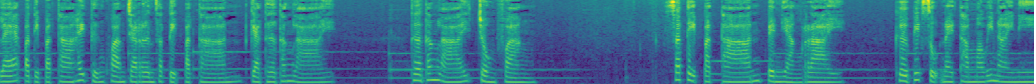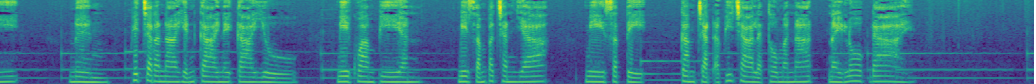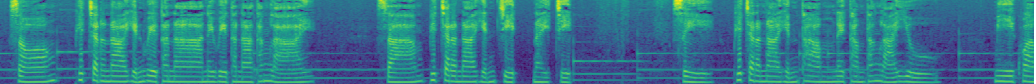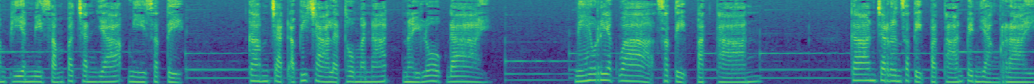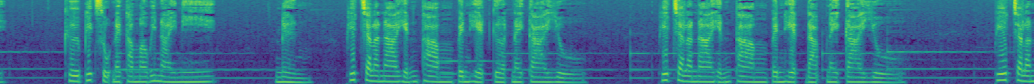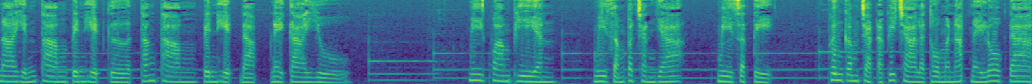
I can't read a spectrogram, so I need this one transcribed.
และปฏิปัฏฐาให้ถึงความเจริญสติปัฏฐาน แก่เธอทั้งหลาย เธอทั้งหลายจงฟัง สติปัฏฐานเป็นอย่างไร คือภิกษุในธรรมวินัยนี้หนึ่งพิจารณาเห็นกายในกายอยู่ มีความเพียร มีสัมปชัญญะ มีสติกำจัดอภิชาและโทมนัสในโลกได้ 2. พิจารณาเห็นเวทนาในเวทนาทั้งหลาย 3. พิจารณาเห็นจิตในจิต 4. พิจารณาเห็นธรรมในธรรมทั้งหลายอยู่ มีความเพียรมีสัมปชัญญะมีสติ กรรจัดอภิชาและโทมนัสในโลกได้ นี้เรียกว่า สติปัฏฐาน การเจริญสติปัฏฐานเป็นอย่างไร คือภิกษุในธรรมวินัยนี้หนึ่งพิจารณาเห็นธรรมเป็นเหตุเกิดในกายอยู่ พิจารณาเห็นธรรมเป็นเหตุดับในกายอยู่ พิจารณาเห็นธรรมเป็นเหตุเกิดทั้งธรรมเป็นเหตุดับในกายอยู่ มีความเพียร มีสัมปชัญญะ มีสติ พึงกำจัดอภิชาและโทมนัสในโลกได้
